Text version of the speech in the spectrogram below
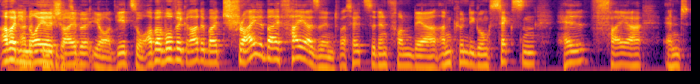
Aber ja, die neue Scheibe, ja, geht so. Aber wo wir gerade bei Trial by Fire sind, was hältst du denn von der Ankündigung Saxon, Hellfire and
